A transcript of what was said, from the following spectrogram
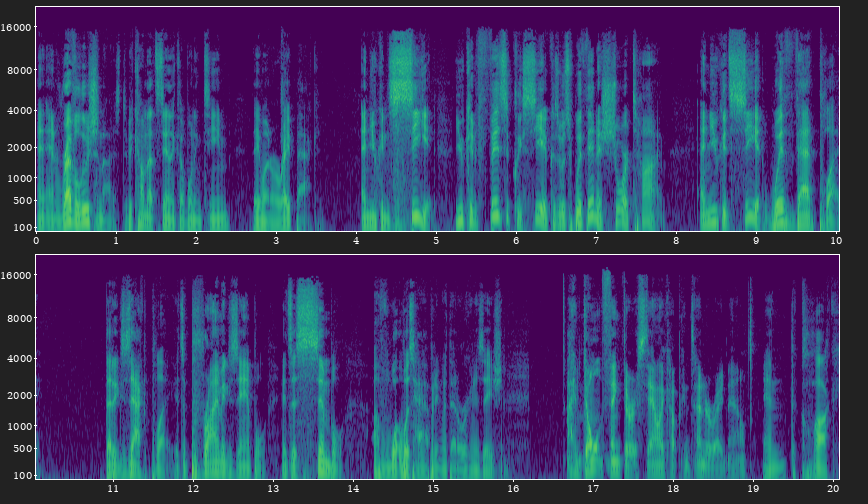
and, and revolutionized to become that Stanley Cup winning team, they went right back. And you can see it. You can physically see it because it was within a short time. And you could see it with that play. That exact play. It's a prime example. It's a symbol of what was happening with that organization. I don't think they're a Stanley Cup contender right now. And the clock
